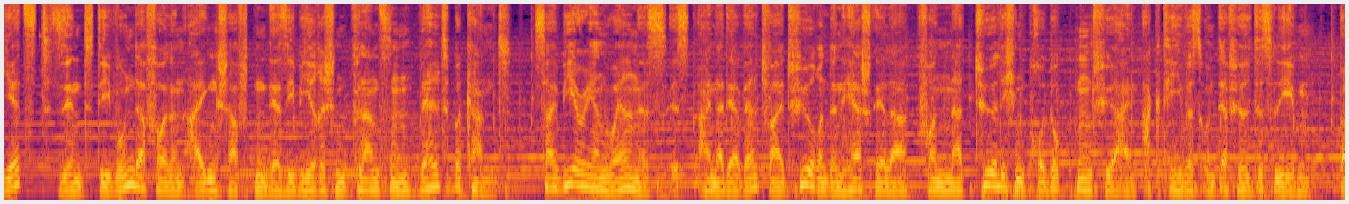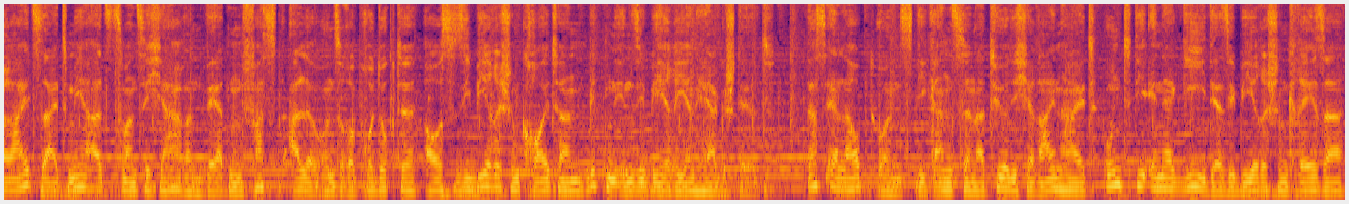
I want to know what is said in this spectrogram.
Jetzt sind die wundervollen Eigenschaften der sibirischen Pflanzen weltbekannt. Siberian Wellness ist einer der weltweit führenden Hersteller von natürlichen Produkten für ein aktives und erfülltes Leben. Bereits seit mehr als 20 Jahren werden fast alle unsere Produkte aus sibirischen Kräutern mitten in Sibirien hergestellt. Das erlaubt uns, die ganze natürliche Reinheit und die Energie der sibirischen Gräser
